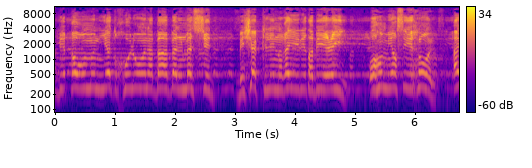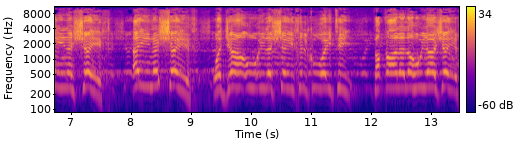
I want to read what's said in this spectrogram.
بقوم يدخلون باب المسجد بشكل غير طبيعي وهم يصيحون أين الشيخ؟ أين الشيخ؟ وجاءوا إلى الشيخ الكويتي فقال له يا شيخ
